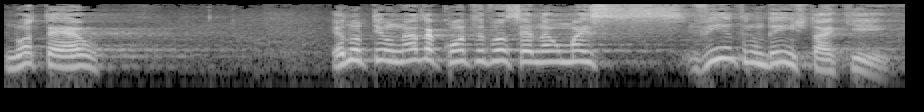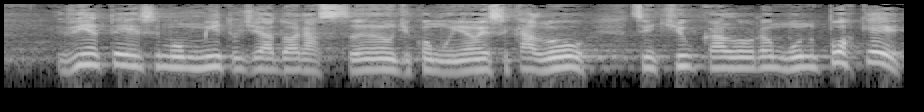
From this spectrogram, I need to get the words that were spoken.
no hotel. Eu não tenho nada contra você não, mas vinha também estar aqui vinha ter esse momento de adoração, de comunhão, esse calor, sentir o calor ao mundo. Por quê?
